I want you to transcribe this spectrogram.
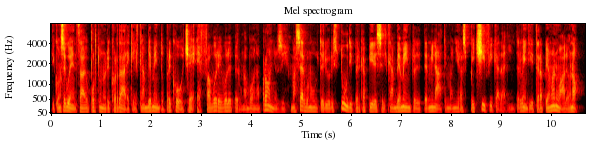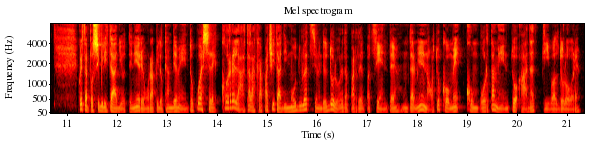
Di conseguenza è opportuno ricordare che il cambiamento precoce è favorevole per una buona prognosi, ma servono ulteriori studi per capire se il cambiamento è determinato in maniera specifica dagli interventi di terapia manuale o no. Questa possibilità di ottenere un rapido cambiamento può essere correlata alla capacità di modulazione del dolore da parte del paziente, un termine noto come comportamento adattivo al dolore.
